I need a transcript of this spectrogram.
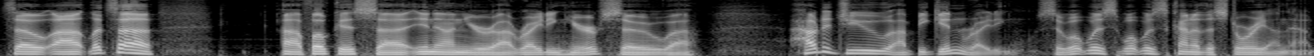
So uh, let's uh, uh, focus uh, in on your uh, writing here. So, uh, how did you begin writing? So, what was what was kind of the story on that?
